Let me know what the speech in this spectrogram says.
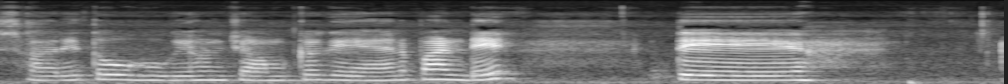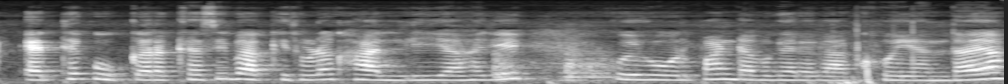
ਸਾਰੇ ਧੋ ਹੋ ਗਏ, ਹੁਣ ਚਮਕ ਗਏ ਐਨ ਭਾਂਡੇ। ਤੇ ਇੱਥੇ ਕੁੱਕਰ ਰੱਖਿਆ ਸੀ, ਬਾਕੀ ਥੋੜਾ ਖਾਲੀ ਆ ਹਜੇ। ਕੋਈ ਹੋਰ ਭਾਂਡਾ ਵਗੈਰਾ ਰੱਖ ਹੋ ਜਾਂਦਾ ਆ।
